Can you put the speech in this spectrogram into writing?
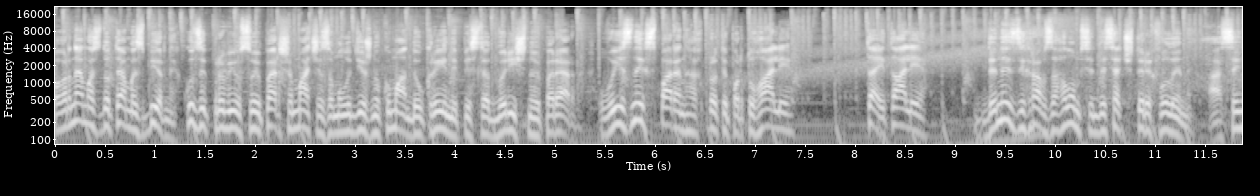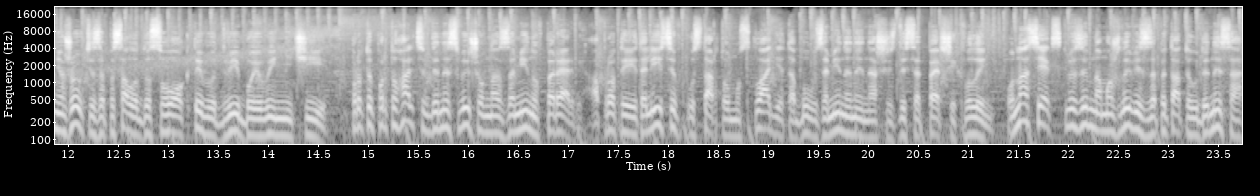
Повернемось до теми збірних. Кузик провів свої перші матчі за молодіжну команду України після дворічної перерви. У виїзних спарингах проти Португалії та Італії. Денис зіграв загалом 74 хвилини, а синьо-жовті записали до свого активу дві бойові нічиї. Проти португальців Денис вийшов на заміну в перерві, а проти італійців у стартовому складі та був замінений на 61-й хвилині. У нас є ексклюзивна можливість запитати у Дениса,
